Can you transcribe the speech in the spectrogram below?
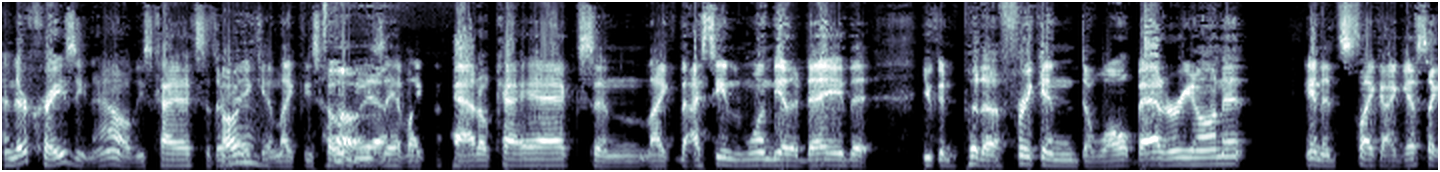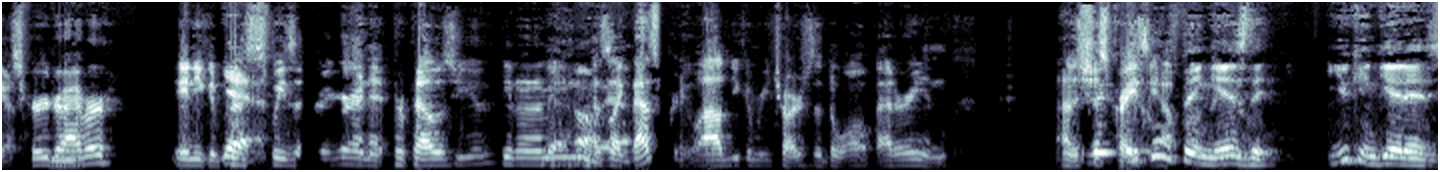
And they're crazy now. These kayaks that they're Oh, yeah. making, like these Oh, Hobies, yeah. they have like the paddle kayaks, and like I seen one the other day that you can put a freaking Dewalt battery on it, and it's like I guess like a screwdriver, and you can press Yeah. squeeze the trigger, and it propels you. You know what I mean? Yeah. Oh, it's yeah. like that's pretty wild. You can recharge the Dewalt battery, and, and it's just the, crazy. The cool thing is that you can get as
